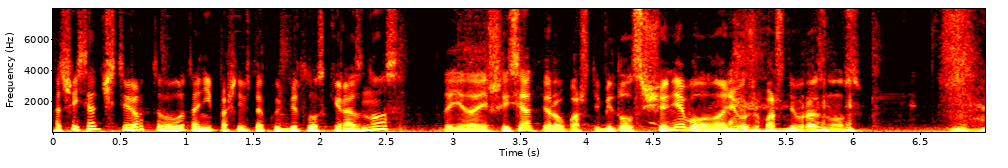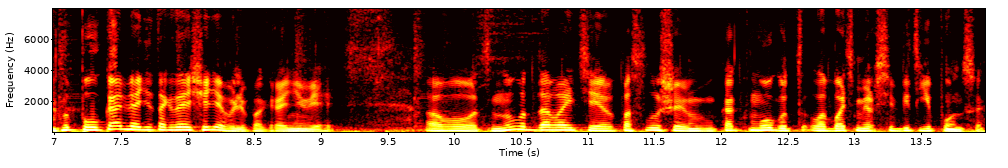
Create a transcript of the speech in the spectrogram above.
А с 64-го вот они пошли в такой битловский разнос. Да нет, они 61-го пошли. Битлз еще не было, но они уже пошли в разнос. Ну, пауками они тогда еще не были, по крайней мере. А Вот. Ну вот давайте послушаем, как могут лобать мерсибит японцы.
